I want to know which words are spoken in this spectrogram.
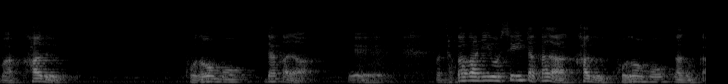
まあ、狩る衣だから、えーまあ、鷹狩りをしていたから狩る衣なのか、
